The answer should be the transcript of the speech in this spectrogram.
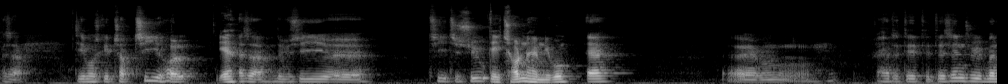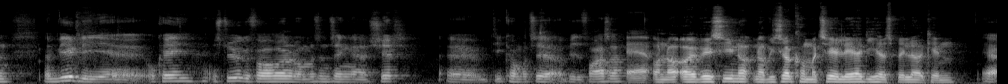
altså, det er måske top 10 hold, Ja, altså, det vil sige øh, 10 til 7, det er Tottenham-niveau. ja. Øhm, ja, det, det, det, det er sindssygt, men, men virkelig øh, okay styrkeforhold, hvor man sådan tænker, shit, øh, de kommer til at bide fra sig. Ja, og, når, og jeg vil sige, når, når vi så kommer til at lære de her spillere at kende, Ja,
